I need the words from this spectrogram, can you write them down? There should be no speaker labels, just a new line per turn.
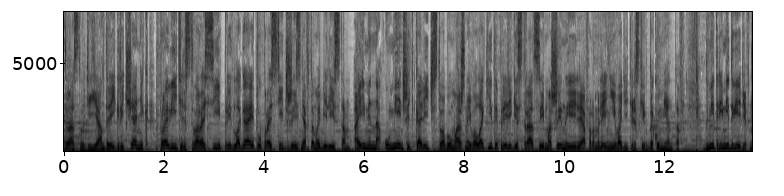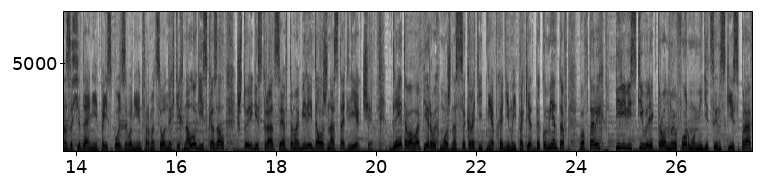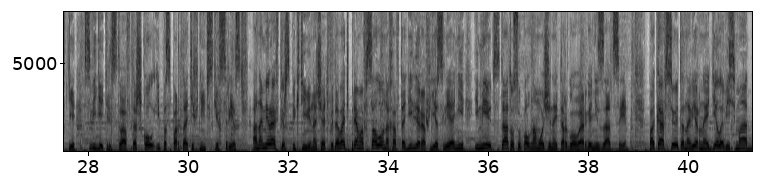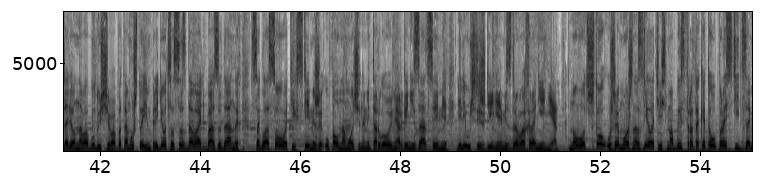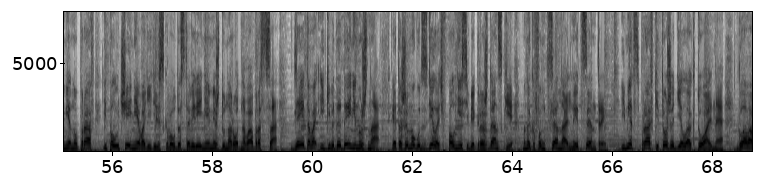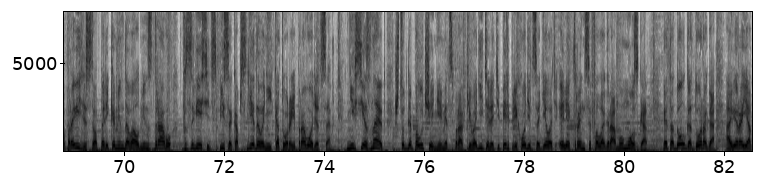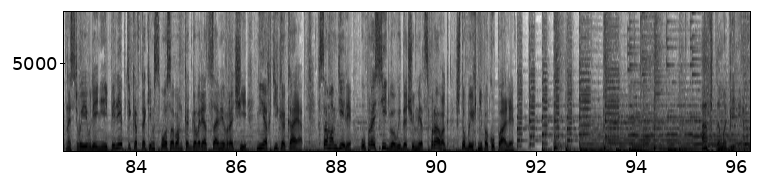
Здравствуйте, я Андрей Гречаник. Правительство России предлагает упростить жизнь автомобилистам, а именно уменьшить количество бумажной волокиты при регистрации машины или оформлении водительских документов. Дмитрий Медведев на заседании по использованию информационных технологий сказал, что регистрация автомобилей должна стать легче. Для этого, во-первых, можно сократить необходимый пакет документов, во-вторых, перевести в электронную форму медицинские справки, свидетельства автошкол и паспорта паспорта технических средств. А номера в перспективе начать выдавать прямо в салонах автодилеров, если они имеют статус уполномоченной торговой организации. Пока все это, наверное, дело весьма отдаленного будущего, потому что им придется создавать базы данных, согласовывать их с теми же уполномоченными торговыми организациями или учреждениями здравоохранения. Но вот что уже можно сделать весьма быстро, так это упростить замену прав и получение водительского удостоверения международного образца. Для этого и ГИБДД не нужна. Это же могут сделать вполне себе гражданские многофункциональные центры. И медсправки тоже дело актуальное. Глава правительства порекомендовал Минздраву взвесить список обследований, которые проводятся. Не все знают, что для получения медсправки водителя теперь приходится делать электроэнцефалограмму мозга. Это долго, дорого, а вероятность выявления эпилептиков таким способом, как говорят сами врачи, не ахти какая. В самом деле, упростить бы выдачу медсправки медсправок, чтобы их не покупали.
Автомобили.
